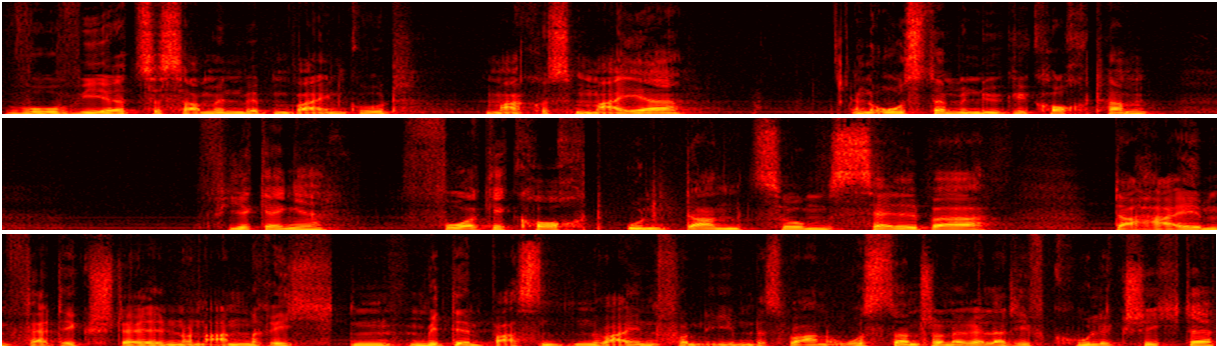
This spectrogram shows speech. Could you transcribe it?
wo wir zusammen mit dem Weingut Markus Meyer ein Ostermenü gekocht haben. Vier Gänge, vorgekocht und dann zum selber daheim fertigstellen und anrichten mit dem passenden Wein von ihm. Das war an Ostern schon eine relativ coole Geschichte.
